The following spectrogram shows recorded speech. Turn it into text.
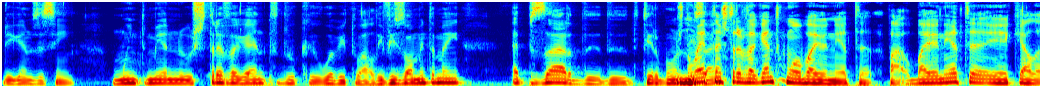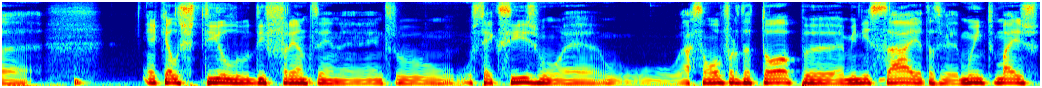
digamos assim muito menos extravagante do que o habitual. E visualmente também, apesar de, de, de ter bons Não designs, é tão extravagante como o Bayonetta. Pá, o Bayonetta é aquela. É aquele estilo diferente entre o, o sexismo, é, o, a ação over the top, a mini saia, a? Muito mais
